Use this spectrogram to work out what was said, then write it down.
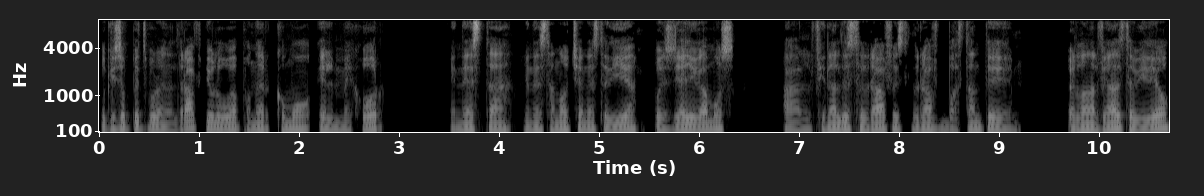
lo que hizo Pittsburgh en el draft. Yo lo voy a poner como el mejor en esta, en esta noche, en este día. Pues ya llegamos al final de este draft. Este draft bastante, perdón, al final de este video.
